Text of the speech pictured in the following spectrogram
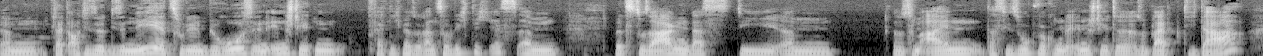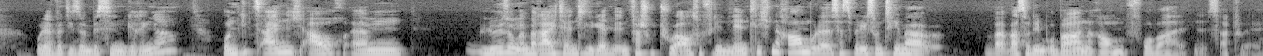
ähm, vielleicht auch diese, diese Nähe zu den Büros in den Innenstädten vielleicht nicht mehr so ganz so wichtig ist. Ähm, würdest du sagen, dass die, ähm, also zum einen, dass die Sogwirkung der Innenstädte, also bleibt die da oder wird die so ein bisschen geringer? Und gibt es eigentlich auch ähm, Lösungen im Bereich der intelligenten Infrastruktur auch so für den ländlichen Raum oder ist das wirklich so ein Thema, was so dem urbanen Raum vorbehalten ist aktuell?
